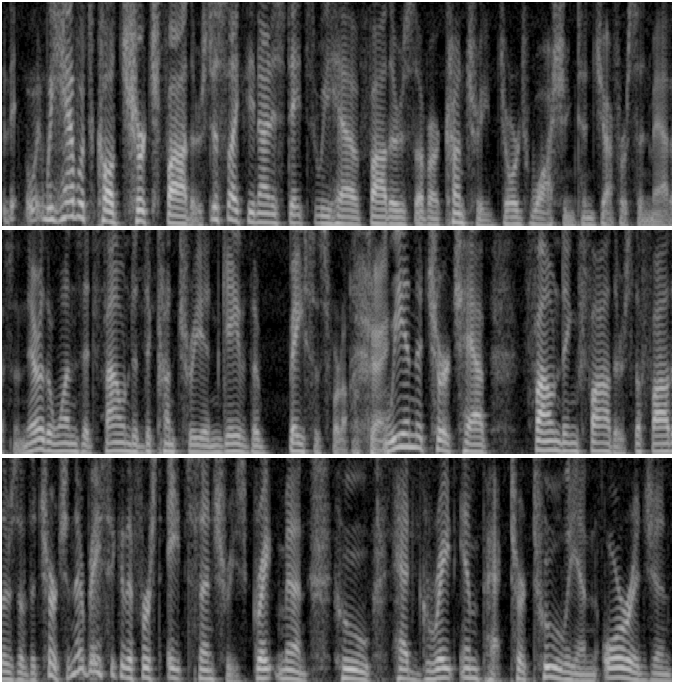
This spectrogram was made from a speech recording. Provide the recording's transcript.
the, we have what's called church fathers. Just like the United States, we have fathers of our country George Washington, Jefferson, Madison. They're the ones that founded the country and gave the basis for it. Okay. We in the church have founding fathers, the fathers of the church. And they're basically the first eight centuries, great men who had great impact. Tertullian, Origen,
